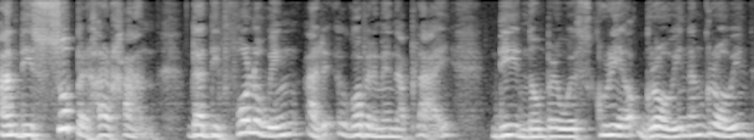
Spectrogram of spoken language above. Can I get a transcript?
and the super hard hand that the following government apply, the number was growing and growing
